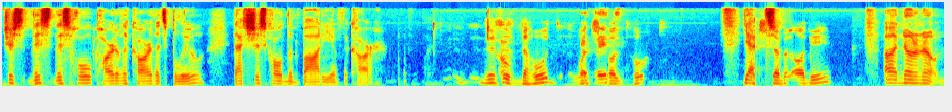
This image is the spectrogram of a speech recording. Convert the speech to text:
just this this whole part of the car that's blue, that's just called the body of the car. This Oh. is the hood. What's Wait. called hood? Yeah. H double O D. Uh, no, no, no.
